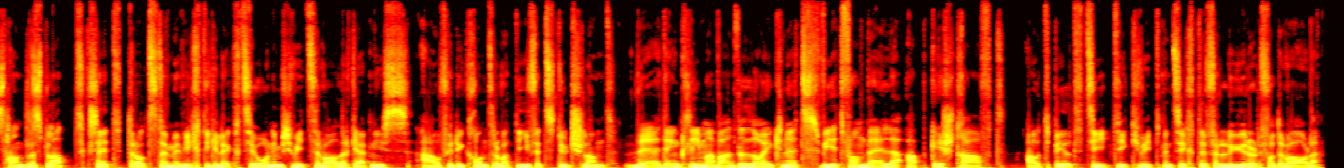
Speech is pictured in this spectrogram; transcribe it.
Das Handelsblatt sieht trotzdem eine wichtige Lektion im Schweizer Wahlergebnis, auch für die Konservativen zu Deutschland. Wer den Klimawandel leugnet, wird vom Wähler abgestraft. Auch die Bild-Zeitung widmet sich den Verlierer der Wahlen.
